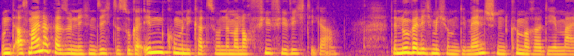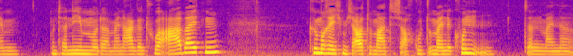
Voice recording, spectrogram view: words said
Und aus meiner persönlichen Sicht ist sogar Innenkommunikation immer noch viel, viel wichtiger. Denn nur wenn ich mich um die Menschen kümmere, die in meinem Unternehmen oder meiner Agentur arbeiten, kümmere ich mich automatisch auch gut um meine Kunden. Denn meine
